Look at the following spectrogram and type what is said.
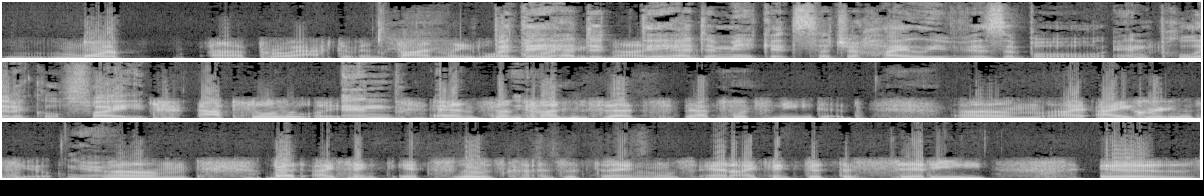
more uh, proactive and finally. Like, But they had to they had to make it such a highly visible and political fight. Absolutely, And- and sometimes that's that's what's needed. Um, I, I agree with you. Yeah. Um, but I think it's those kinds of things, and I think that the city is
